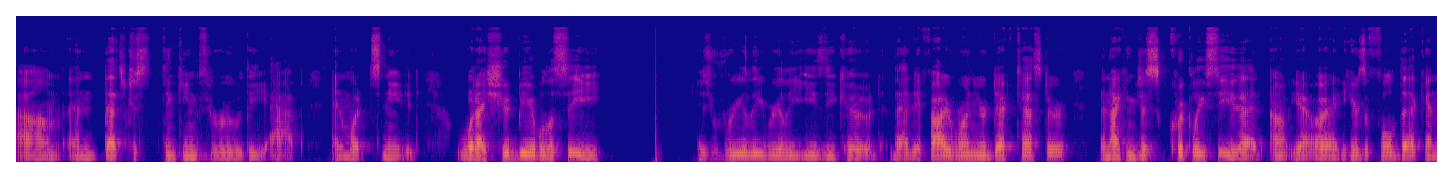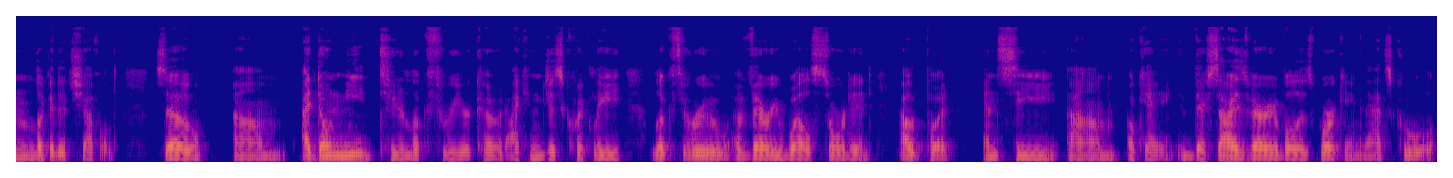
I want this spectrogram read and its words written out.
um, and that's just thinking through the app and what's needed. What I should be able to see is really, really easy code that if I run your deck tester, then I can just quickly see that, oh yeah, all right, here's a full deck and look at it shuffled. So um, I don't need to look through your code. I can just quickly look through a very well sorted output and see, um, okay, their size variable is working. That's cool.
